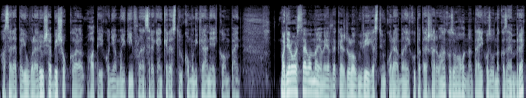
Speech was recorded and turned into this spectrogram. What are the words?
a szerepe jóval erősebb, és sokkal hatékonyabb mondjuk influencereken keresztül kommunikálni egy kampányt. Magyarországon nagyon érdekes dolog, mi végeztünk korábban egy kutatást arra vonatkozóan, honnan tájékozódnak az emberek,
